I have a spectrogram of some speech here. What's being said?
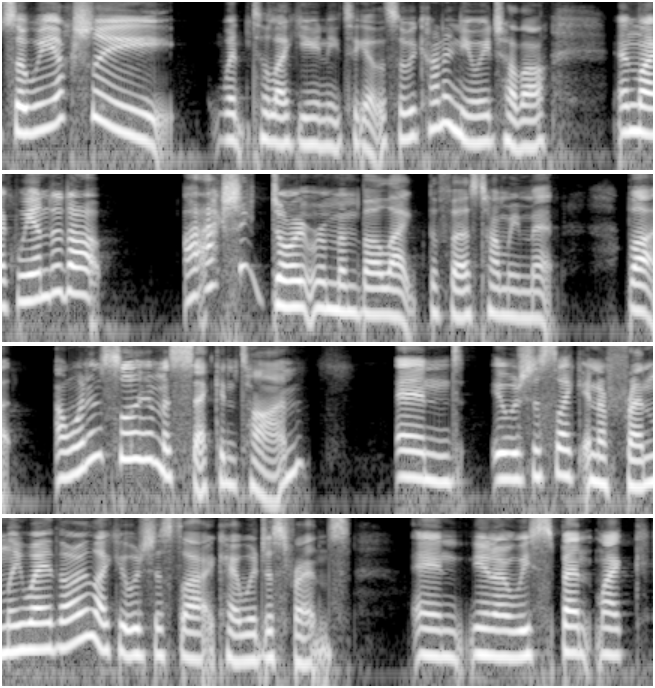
So we actually went to like uni together, so we kind of knew each other, and like we ended up. I actually don't remember like the first time we met, but I went and saw him a second time, and it was just like in a friendly way though. Like it was just like, okay, we're just friends, and you know we spent like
